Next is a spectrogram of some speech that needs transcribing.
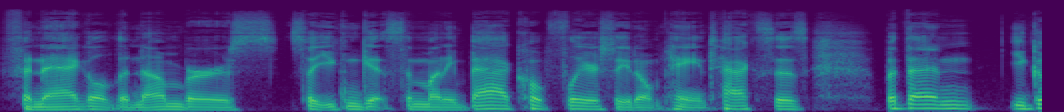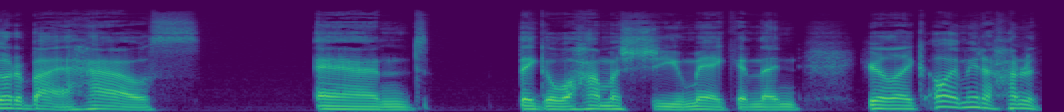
finagle the numbers so you can get some money back, hopefully, or so you don't pay any taxes. But then you go to buy a house and they go, Well, how much do you make? And then you're like, Oh, I made a hundred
